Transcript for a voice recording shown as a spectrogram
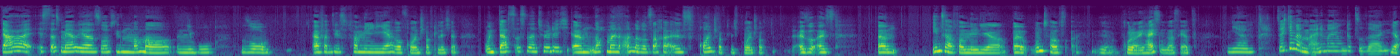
da ist das mehr wieder so auf diesem Mama-Niveau. So, einfach dieses familiäre, freundschaftliche. Und das ist natürlich ähm, nochmal eine andere Sache als freundschaftlich, freundschaftlich. Also als ähm, interfamiliär, äh, unter. Äh, Bruder, wie heißt denn das jetzt? Ja. Soll ich dir mal meine Meinung dazu sagen? Ja.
